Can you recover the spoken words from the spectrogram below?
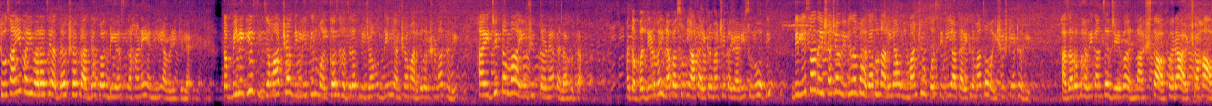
शिवसाई परिवाराचे अध्यक्ष प्राध्यापक डी एस लहाणे यांनी यावेळी केलंय. तब्बिलिगी जमातच्या दिल्लीतील मरकज हजरत निजामुद्दीन यांच्या मार्गदर्शनाखाली हा इजिप्तम्मा आयोजित करण्यात आला होता. तब्बल दीड महिन्यापासून या कार्यक्रमाची तयारी सुरू होती. दिल्लीसह देशाच्या विविध भागातून आलेल्या उल्मांची उपस्थिती या कार्यक्रमाचं वैशिष्ट्य ठरली. हजारो भाविकांचं जेवण नाश्ता फराळ चहा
